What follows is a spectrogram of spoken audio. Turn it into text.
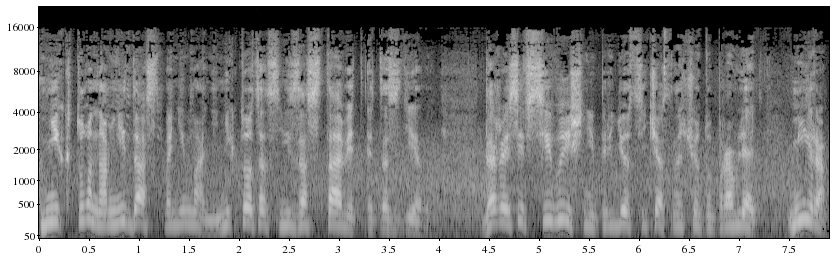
Никто нам не даст понимания, никто нас не заставит это сделать. Даже если Всевышний придет сейчас начнет управлять миром,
